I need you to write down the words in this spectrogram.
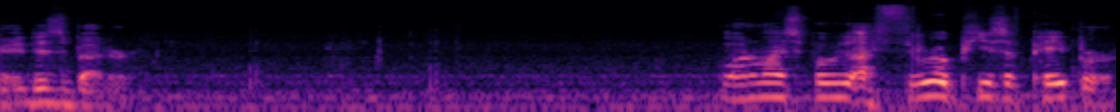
Okay, this is better. What am I supposed to, I threw a piece of paper.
